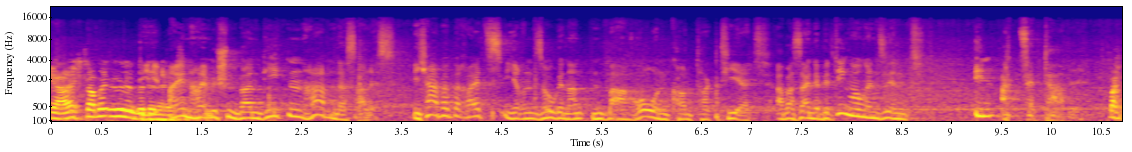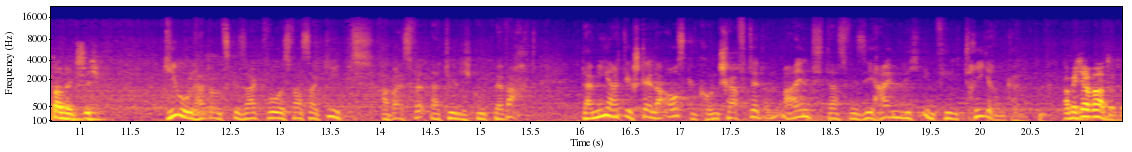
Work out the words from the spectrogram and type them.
Ja, ich glaube Öl würde Die helfen. einheimischen Banditen haben das alles. Ich habe bereits ihren sogenannten Baron kontaktiert, aber seine Bedingungen sind inakzeptabel. Macht doch nichts. Ich Giul hat uns gesagt, wo es Wasser gibt, aber es wird natürlich gut bewacht. Damir hat die Stelle ausgekundschaftet und meint, dass wir sie heimlich infiltrieren könnten. habe ich erwartet.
